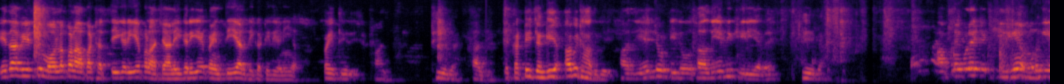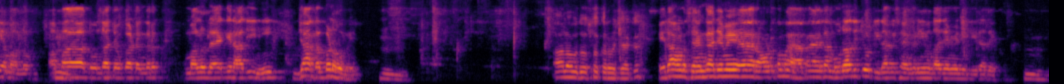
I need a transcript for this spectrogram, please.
ਇਹਦਾ ਵੀਰ ਜੀ ਮੁੱਲ ਭਲਾ ਆਪਾਂ 38 ਕਰੀਏ ਭਲਾ 40 ਕਰੀਏ 35000 ਦੀ ਕੱਟੀ ਦੇਣੀ ਆ। 35 ਦੀ। ਹਾਂਜੀ। ਠੀਕ ਆ। ਹਾਂਜੀ। ਤੇ ਕੱਟੀ ਚੰਗੀ ਆ ਆ ਵੀ ਠਾ ਦਈਏ। ਹਾਂਜੀ ਇਹ ਝੋਟੀ 2 ਸਾਲ ਦੀ ਇਹ ਵੀ ਖੀਰੀ ਆ ਵੀਰੇ। ਠੀਕ ਆ। ਆਪਣੇ ਕੋਲੇ ਜੇ ਖੀਰੀਆਂ ਹੋਣਗੀਆਂ ਮੰਨ ਲਓ ਆਪਾਂ ਦੋਂਦਾ ਚੌਗਾ ਡੰਗਰ ਮੰਨ ਲਓ ਲੈ ਕੇ ਰਾਜੀ ਨਹੀਂ ਜਾਂ ਗੱਬਣ ਹੋਵੇ। ਹੂੰ। ਆ ਲਓ ਦੋਸਤੋ ਕਰੋ ਚੈੱਕ ਇਹਦਾ ਹੁਣ ਸਿੰਘ ਆ ਜਿਵੇਂ ਰਾਉਂਡ ਘੁਮਾਇਆ ਪਿਆ ਇਹਦਾ ਮੋਹਰਾ ਦੀ ਝੋਟੀ ਦਾ ਵੀ ਸਿੰਘ ਨਹੀਂ ਹੁੰਦਾ ਜਿਵੇਂ ਨੀਲੀ ਦਾ ਦੇਖੋ। ਹੂੰ।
